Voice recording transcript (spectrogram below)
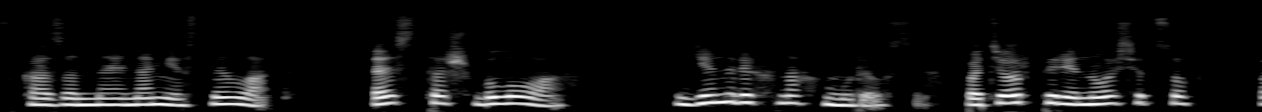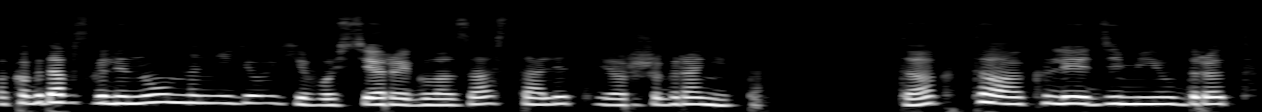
сказанное на местный лад. Эсташ Блуа. Генрих нахмурился, потер переносицу, а когда взглянул на нее, его серые глаза стали тверже гранита. Так-так, леди Милдред,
